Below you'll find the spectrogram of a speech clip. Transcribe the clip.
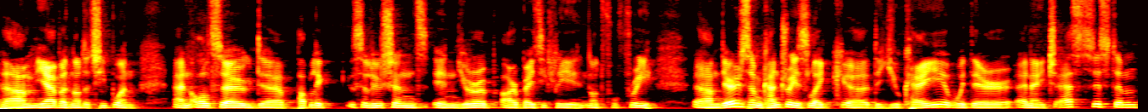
Um, yeah, but not a cheap one. And also, the public solutions in Europe are basically not for free. Um, there are some countries like uh, the UK with their NHS system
